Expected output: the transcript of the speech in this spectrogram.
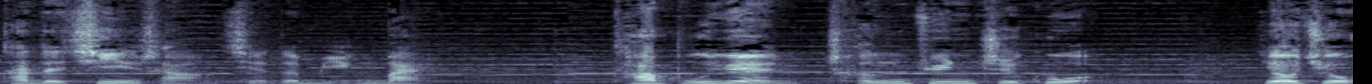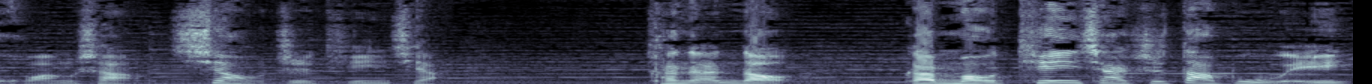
他的信上写的明白，他不愿成君之过。要求皇上孝治天下，他难道敢冒天下之大不韪？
